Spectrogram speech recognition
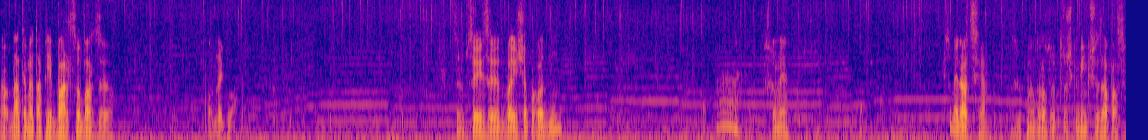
No, na tym etapie bardzo, bardzo odległa. Zrób sobie ze 20 pochodni. Eh, w sumie. W sumie racja. Zróbmy od razu troszkę większy zapas.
